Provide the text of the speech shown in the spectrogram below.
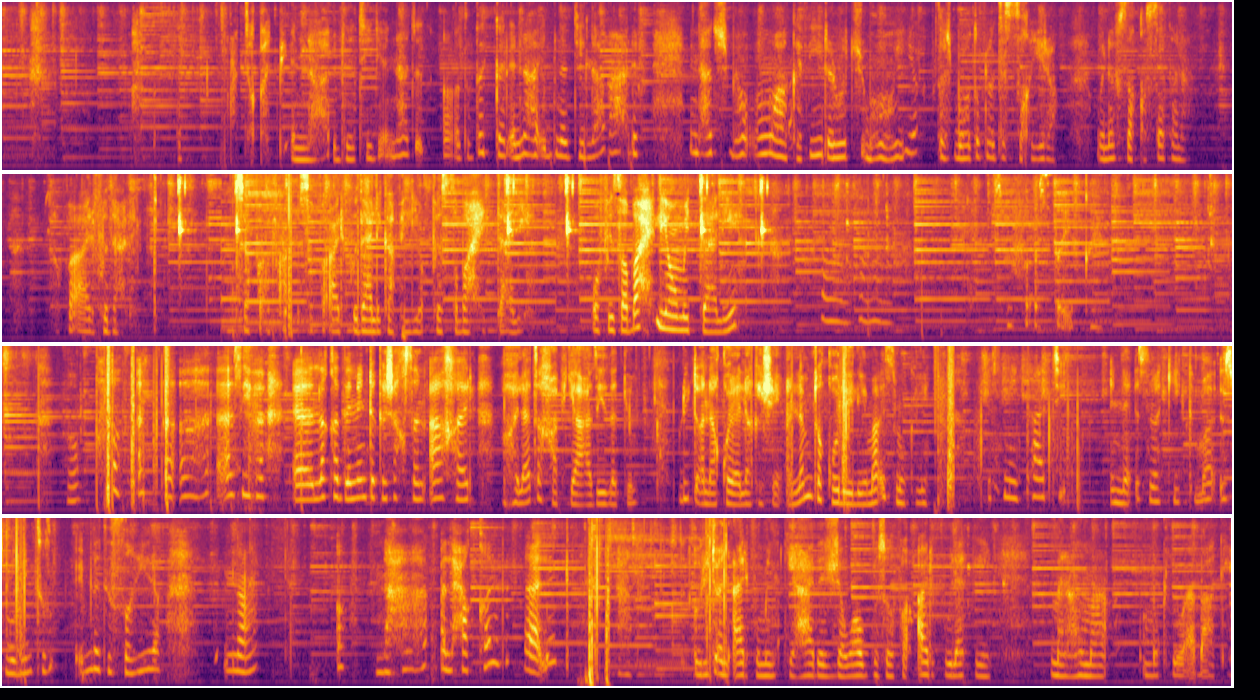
أعتقد بأنها ابنتي لأنها أتذكر أنها ابنتي لا أعرف إنها تشبه أمها كثيرا وتشبه هي تشبه طفلتي الصغيرة ونفس قصتنا. سوف أعرف ذلك. سوف أفعل سوف أعرف ذلك في اليوم في الصباح التالي. وفي صباح اليوم التالي آسفة آه، لقد ظننتك شخصا آخر. لا تخافي يا عزيزتي. أريد أن أقول لك شيئا. لم تقولي لي ما اسمك. اسمي كاتي. إن اسمك كما اسم بنت ابنتي الصغيرة. نعم. أه، نعم. الحق ذلك نعم. أريد أن أعرف منك هذا الجواب وسوف أعرف لك من هما أمك وأباك.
